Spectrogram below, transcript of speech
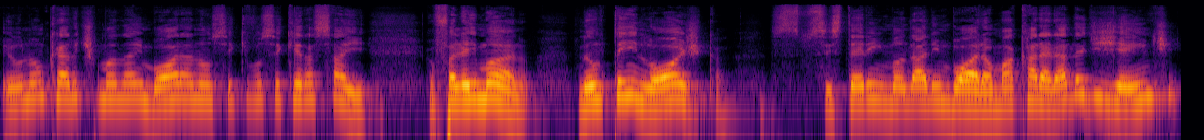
eu não quero te mandar embora, a não ser que você queira sair. Eu falei, mano, não tem lógica vocês terem mandado embora uma caralhada de gente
